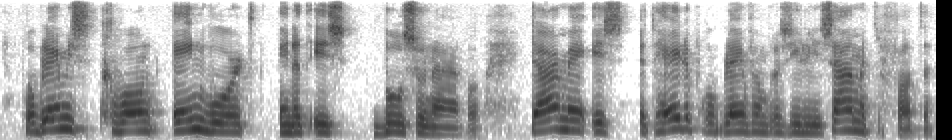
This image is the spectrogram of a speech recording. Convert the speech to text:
Het probleem is gewoon één woord en dat is Bolsonaro. Daarmee is het hele probleem van Brazilië samen te vatten.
